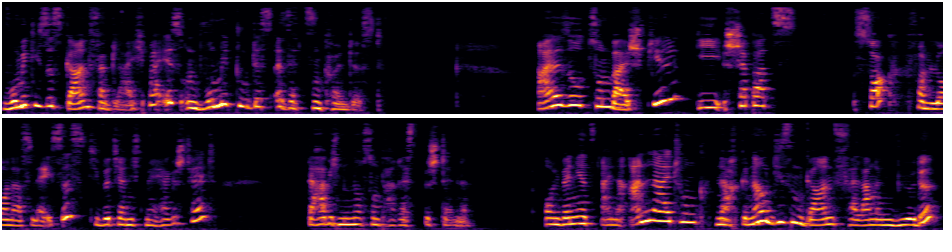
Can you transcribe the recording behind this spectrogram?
womit dieses Garn vergleichbar ist und womit du das ersetzen könntest. Also zum Beispiel die Shepherd's Sock von Lorna's Laces, die wird ja nicht mehr hergestellt. Da habe ich nur noch so ein paar Restbestände. Und wenn jetzt eine Anleitung nach genau diesem Garn verlangen würde,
